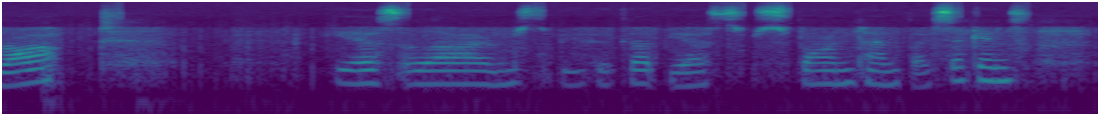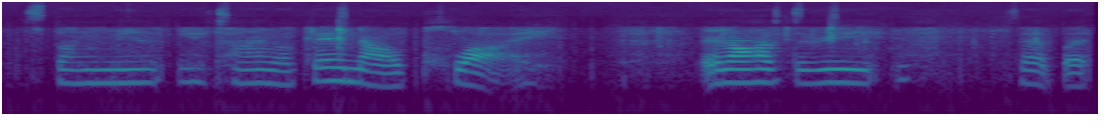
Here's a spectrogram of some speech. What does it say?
dropped. Yes, allow items to be picked up. Yes, spawn time 5 seconds. Spawn minute time. Okay, now apply. And I'll have to read that, but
